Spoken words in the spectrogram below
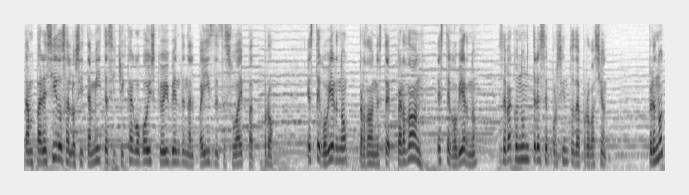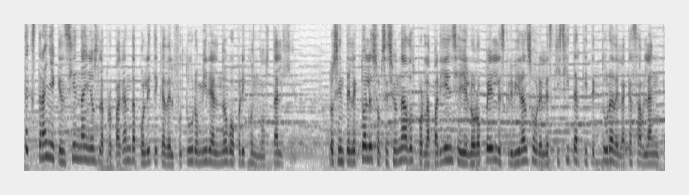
tan parecidos a los Itamitas y Chicago Boys que hoy venden al país desde su iPad Pro. Este gobierno, perdón, este, perdón, este gobierno se va con un 13% de aprobación. Pero no te extrañe que en 100 años la propaganda política del futuro mire al nuevo PRI con nostalgia. Los intelectuales obsesionados por la apariencia y el oropel escribirán sobre la exquisita arquitectura de la Casa Blanca.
